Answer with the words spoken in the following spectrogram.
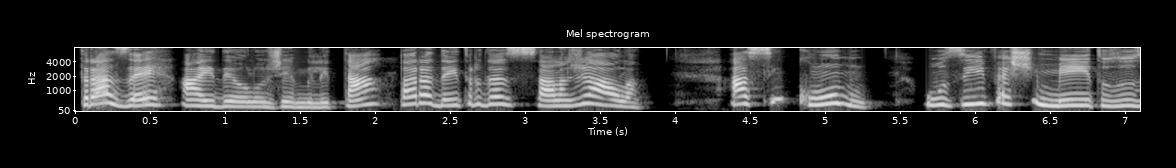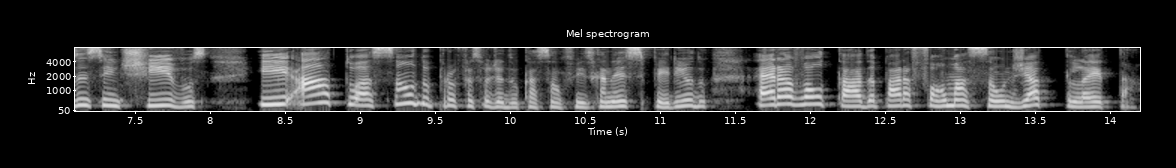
trazer a ideologia militar para dentro das salas de aula, assim como os investimentos, os incentivos e a atuação do professor de educação física nesse período era voltada para a formação de atleta.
